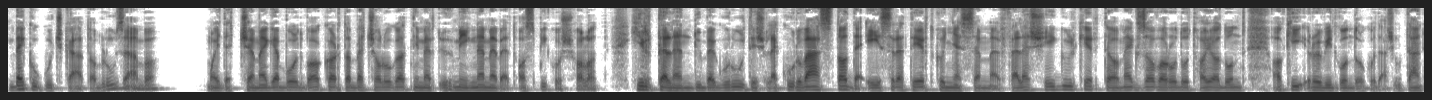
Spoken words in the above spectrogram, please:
bekukucskált a blúzába, majd egy csemegeboltba akarta becsalogatni, mert ő még nem evett aszpikos halat, hirtelen dübegurult és lekurvázta, de észre tért, könnyes szemmel feleségül kérte a megzavarodott hajadont, aki rövid gondolkodás után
